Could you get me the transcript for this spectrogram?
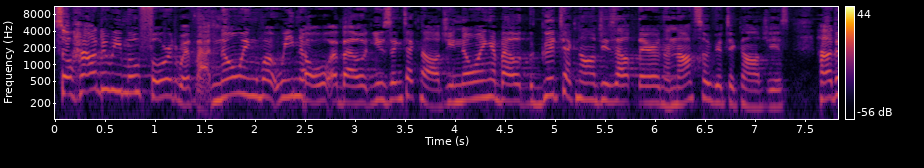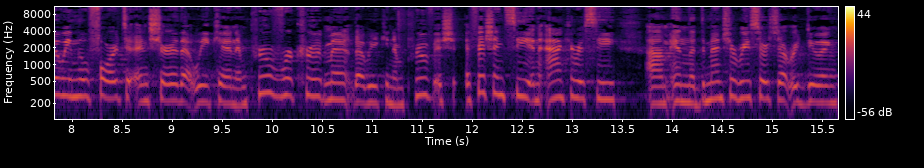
So how do we move forward with that? Knowing what we know about using technology, knowing about the good technologies out there and the not so good technologies, how do we move forward to ensure that we can improve recruitment, that we can improve efficiency and accuracy um, in the dementia research that we're doing,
